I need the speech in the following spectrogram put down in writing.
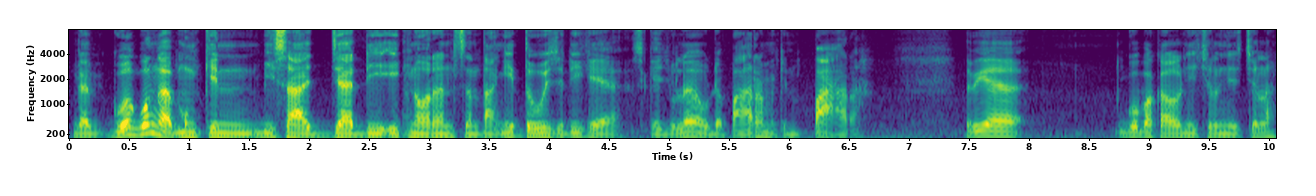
nggak gua gua nggak mungkin bisa jadi ignorance tentang itu. Jadi kayak schedule udah parah makin parah. Tapi ya gue bakal nyicil nyicil lah.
